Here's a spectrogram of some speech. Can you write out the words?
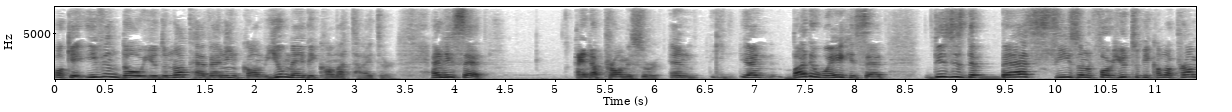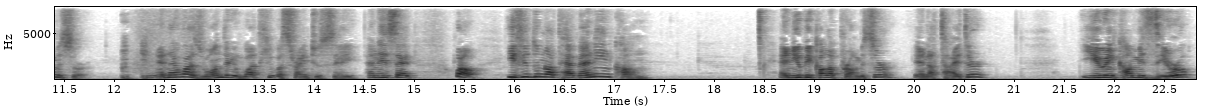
okay, even though you do not have any income, you may become a tither. And he said, and a promiser. And, and by the way, he said, this is the best season for you to become a promiser and I was wondering what he was trying to say. And he said, Well, if you do not have any income and you become a promiser and a tither, your income is zero.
